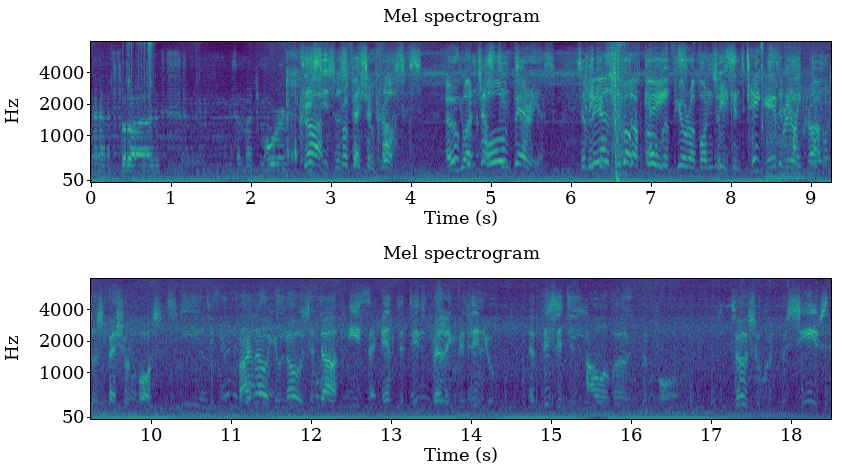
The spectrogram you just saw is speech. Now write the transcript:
That's why it's so much more. This is Professor Cross. Open all barriers so we can stop overpure so we can take Gabriel civil Cross to Special Forces. By now you know the dark ether entity dwelling within you have visited our world before. Those who could perceive them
